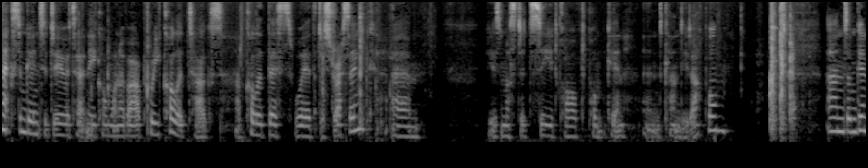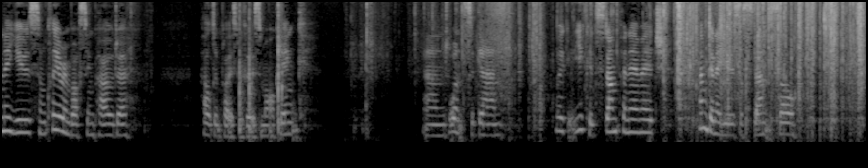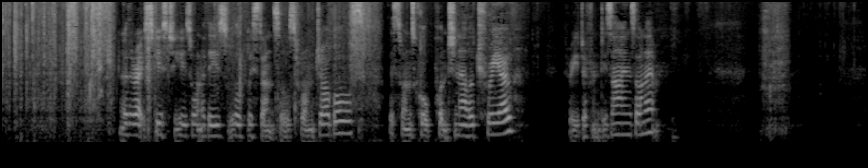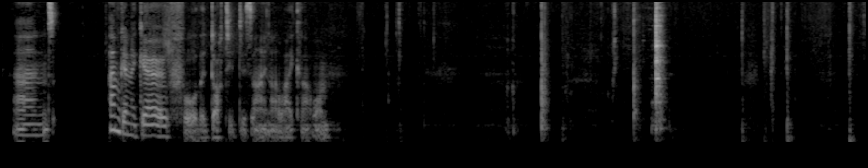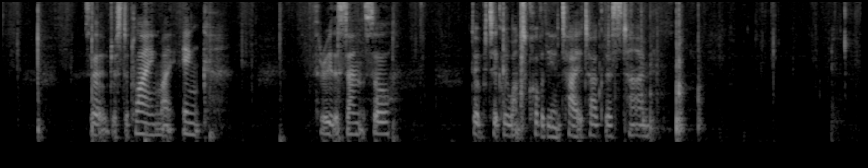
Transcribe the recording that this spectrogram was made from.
Next I'm going to do a technique on one of our pre-coloured tags. I've coloured this with Distress ink. Um, use mustard seed, carved pumpkin and candied apple. And I'm going to use some clear embossing powder held in place with Versamark ink. And once again, you could stamp an image. I'm going to use a stencil. Another excuse to use one of these lovely stencils from Joggles. This one's called Punchinella Trio. Three different designs on it. And I'm going to go for the dotted design. I like that one. So just applying my ink through the stencil. Don't particularly want to cover the entire tag this time.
